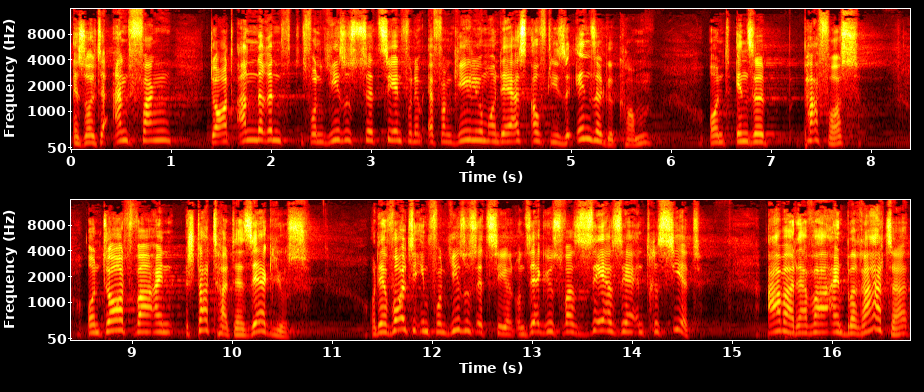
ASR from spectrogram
Er sollte anfangen, dort anderen von Jesus zu erzählen, von dem Evangelium. Und er ist auf diese Insel gekommen und Insel Paphos. Und dort war ein Statthalter, Sergius. Und er wollte ihm von Jesus erzählen. Und Sergius war sehr, sehr interessiert. Aber da war ein Berater,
